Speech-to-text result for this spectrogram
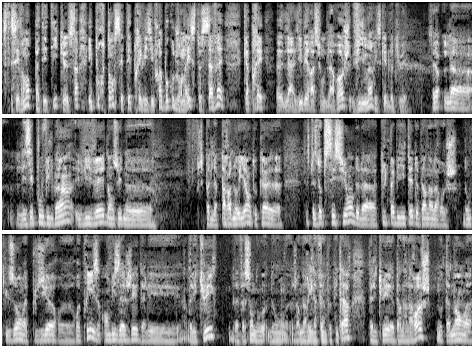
C'est vraiment pathétique ça et pourtant c'était prévisible. Je crois que beaucoup de journalistes savaient qu'après euh, la libération de la roche, Villemin risquait de le tuer. Les époux Villemain vivaient dans une, euh, je sais pas de la paranoïa, en tout cas, euh, une espèce d'obsession de la culpabilité de Bernard Laroche. Donc, ils ont à plusieurs euh, reprises envisagé d'aller tuer de la façon dont, Jean-Marie l'a fait un peu plus tard, d'aller tuer Bernard Laroche, notamment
